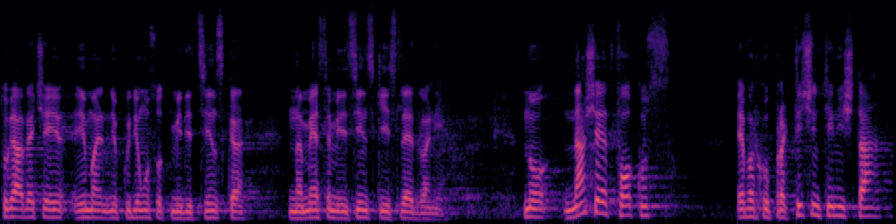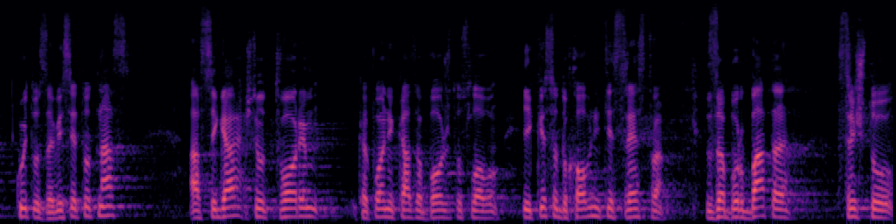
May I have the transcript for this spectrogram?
Тогава вече има необходимост от медицинска намеса, медицински изследвания. Но нашият фокус е върху практичните неща, които зависят от нас. А сега ще отворим какво ни казва Божието Слово и какви са духовните средства за борбата срещу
